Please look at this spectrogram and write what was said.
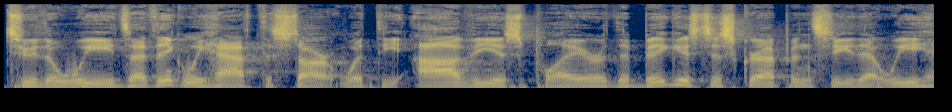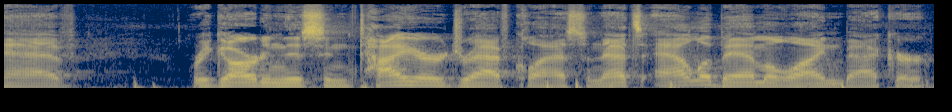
to the weeds, I think we have to start with the obvious player, the biggest discrepancy that we have regarding this entire draft class, and that's Alabama linebacker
